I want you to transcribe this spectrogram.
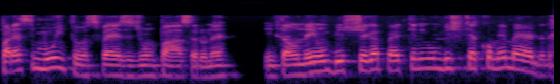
parece muito as fezes de um pássaro, né? Então nenhum bicho chega perto que nenhum bicho quer comer merda, né?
